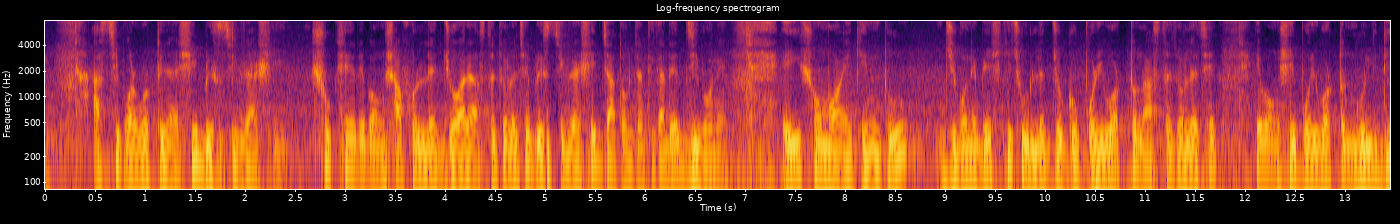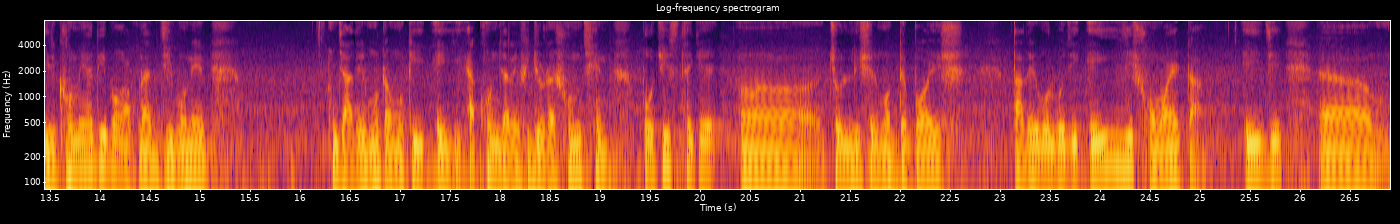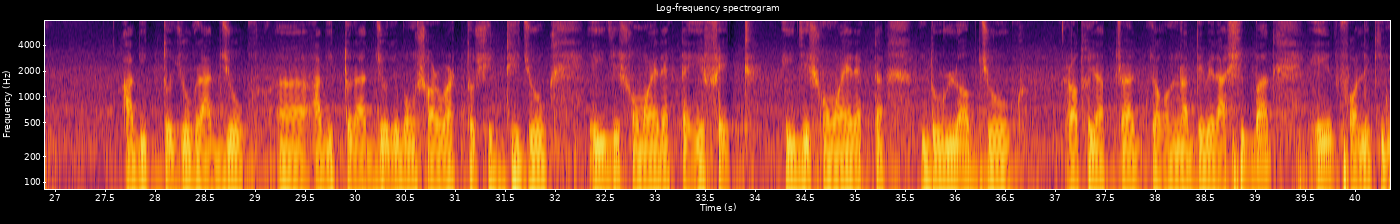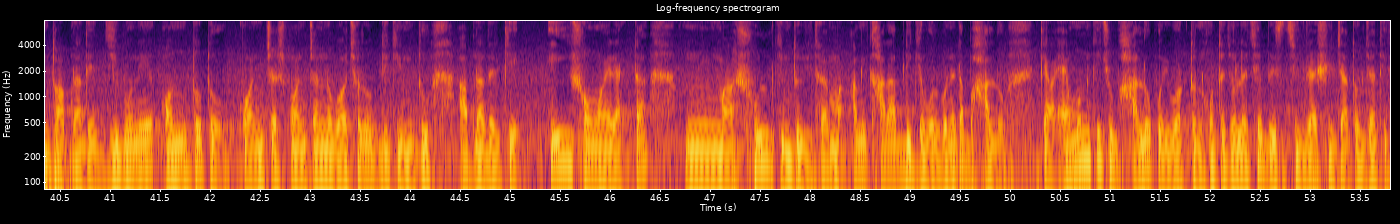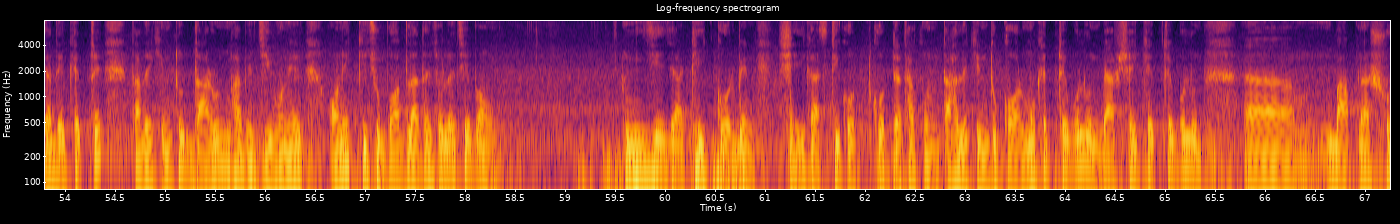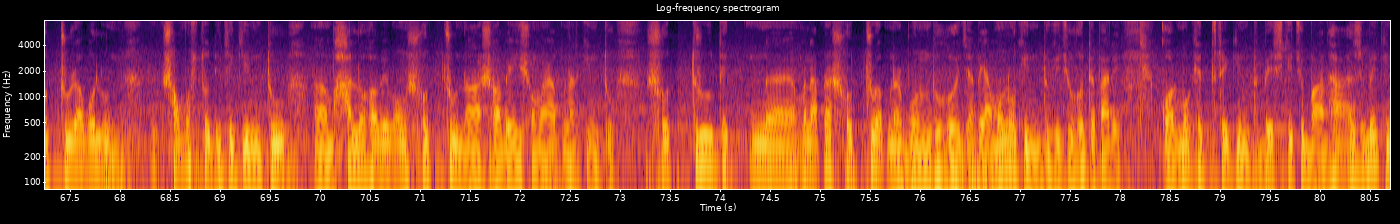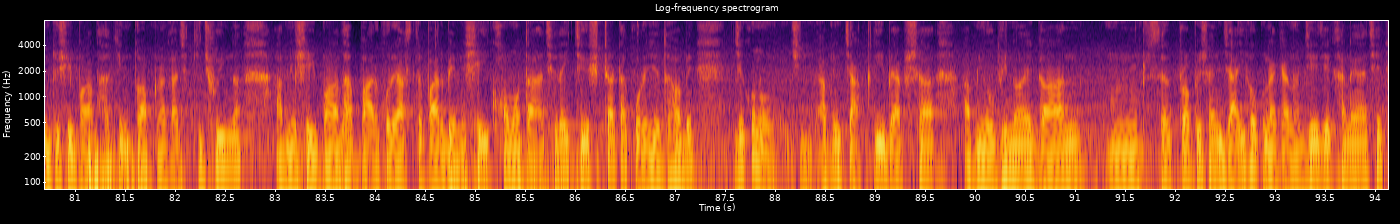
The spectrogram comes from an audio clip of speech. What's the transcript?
আসছি পরবর্তী রাশি, বৃশ্চিক রাশি। সুখের এবং সাফল্যের জোয়ারে আসতে চলেছে বৃশ্চিক রাশির জাতক জাতিকাদের জীবনে। এই সময় কিন্তু জীবনে বেশ কিছু উল্লেখযোগ্য পরিবর্তন আসতে চলেছে এবং সেই পরিবর্তনগুলি দীর্ঘমেয়াদী এবং আপনার জীবনের যাদের মোটামুটি এই এখন যারা ভিডিওটা শুনছেন, পঁচিশ থেকে চল্লিশের মধ্যে বয়স, তাদের বলব যে এই যে সময়টা, এই যে আদিত্য যোগ রাজযোগ আদিত্য রাজযোগ এবং সর্বার্থ সিদ্ধি যোগ, এই যে সময়ের একটা এফেক্ট এই যে সময়ের একটা দুর্লভ যোগ, রথযাত্রা, জগন্নাথ দেবের আশীর্বাদ, এর ফলে কিন্তু আপনাদের জীবনে অন্তত পঞ্চাশ পঞ্চান্ন বছর অবধি কিন্তু আপনাদেরকে এই সময়ের একটা মাসুল কিন্তু দিতে হবে। আমি খারাপ দিকে বলব না, এটা ভালো। এমন কিছু ভালো পরিবর্তন হতে চলেছে বৃশ্চিক রাশির জাতক জাতিকাদের ক্ষেত্রে, তাদের কিন্তু দারুণভাবে জীবনের অনেক কিছু বদলাতে চলেছে এবং নিজে যা ঠিক করবেন, সেই কাজটি করতে থাকুন। তাহলে কিন্তু কর্মক্ষেত্রে বলুন, ব্যবসায়িক ক্ষেত্রে বলুন বা আপনার শত্রুরা বলুন, সমস্ত দিকে কিন্তু ভালো হবে এবং শত্রু নাশ হবে এই সময় আপনার কিন্তু। শত্রু মানে আপনার শত্রু আপনার বন্ধু হয়ে যাবে, এমনও কিন্তু কিছু হতে পারে। কর্মক্ষেত্রে কিন্তু বেশ কিছু বাধা আসবে, কিন্তু সেই বাধা কিন্তু আপনার কাছে কিছুই না। আপনি সেই বাধা পার করে আসতে পারবেন, সেই ক্ষমতা আছে। তাই চেষ্টাটা করে যেতে হবে। যে কোনো আপনি চাকরি, ব্যবসা আপনি অভিনয়, গান সেলফ প্রফেশন যাই হোক না কেন, যে যেখানে আছে,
